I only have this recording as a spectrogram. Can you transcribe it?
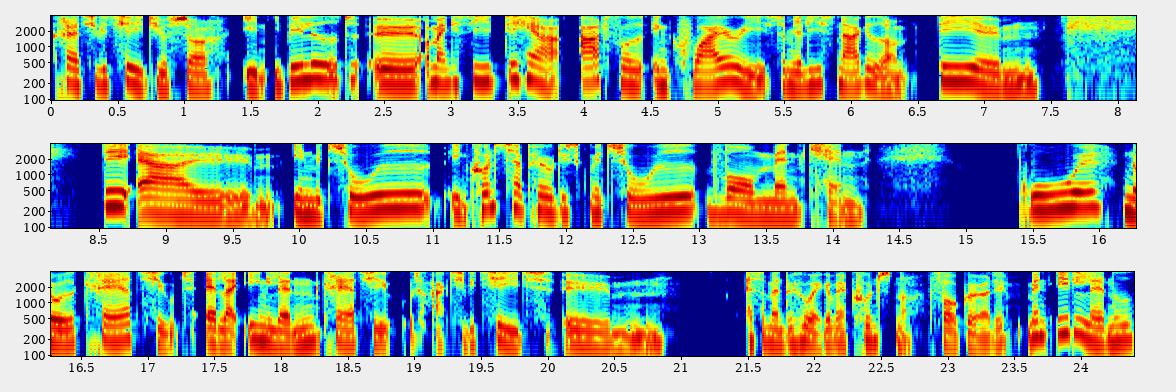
kreativitet jo så ind i billedet, øh, og man kan sige, at det her Artful Inquiry, som jeg lige snakkede om, det, øh, det er øh, en metode, en kunstterapeutisk metode, hvor man kan bruge noget kreativt, eller en eller anden kreativ aktivitet. Øh, altså man behøver ikke at være kunstner for at gøre det, men et eller andet.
